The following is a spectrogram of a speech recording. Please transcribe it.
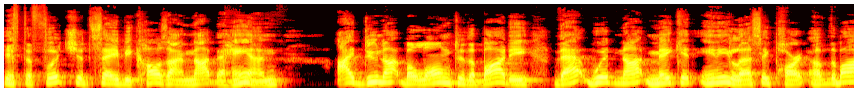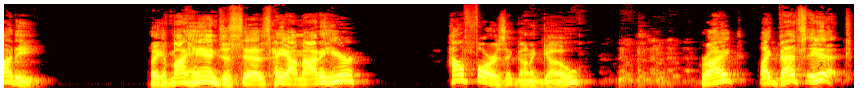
If the foot should say, because I am not the hand, I do not belong to the body, that would not make it any less a part of the body. Like if my hand just says, Hey, I'm out of here, how far is it going to go? right? Like that's it.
